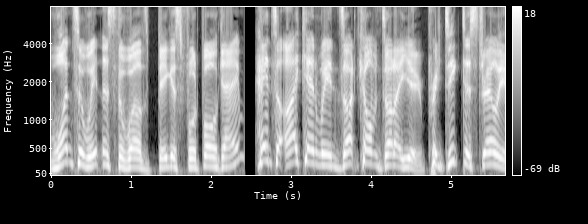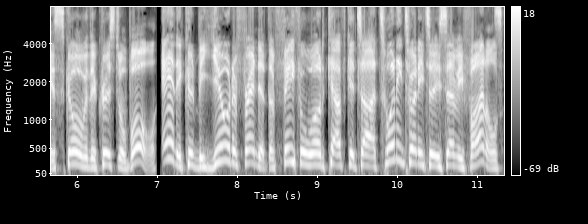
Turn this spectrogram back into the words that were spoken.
Want to witness the world's biggest football game? Head to iCanWin.com.au, predict Australia's score with a crystal ball, and it could be you and a friend at the FIFA World Cup Qatar 2022 semi finals,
